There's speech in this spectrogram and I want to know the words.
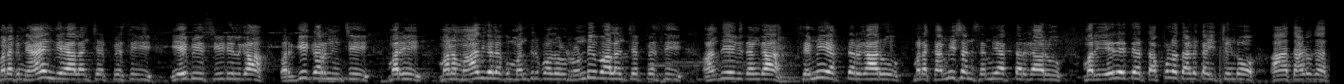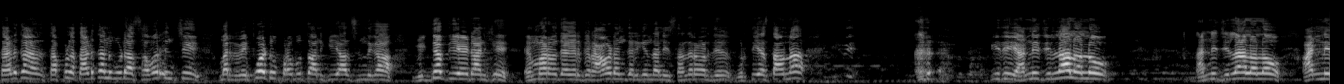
మనకు న్యాయం చేయాలని చెప్పేసి ఏబిసిడీలుగా వర్గీకరించి మరి మన మాదిగలకు మంత్రి పదవులు రెండు ఇవ్వాలని చెప్పేసి అదేవిధంగా సెమీ అఖ్తర్ గారు మన కమిషన్ సెమీ అఖ్తర్ గారు మరి ఏదైతే తప్పుల తడక ఇచ్చిండో ఆ తడక తడక తప్పుల తడకను కూడా సవరించి మరి రిపోర్టు ప్రభుత్వానికి ఇవ్వాల్సిందిగా విజ్ఞప్తి చేయడానికి ఎంఆర్ఓ దగ్గరికి రావడం జరిగిందని ఈ సందర్భంగా గుర్తు చేస్తా ఉన్నా. ఇది ఇది అన్ని జిల్లాలలో అన్ని జిల్లాలలో అన్ని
